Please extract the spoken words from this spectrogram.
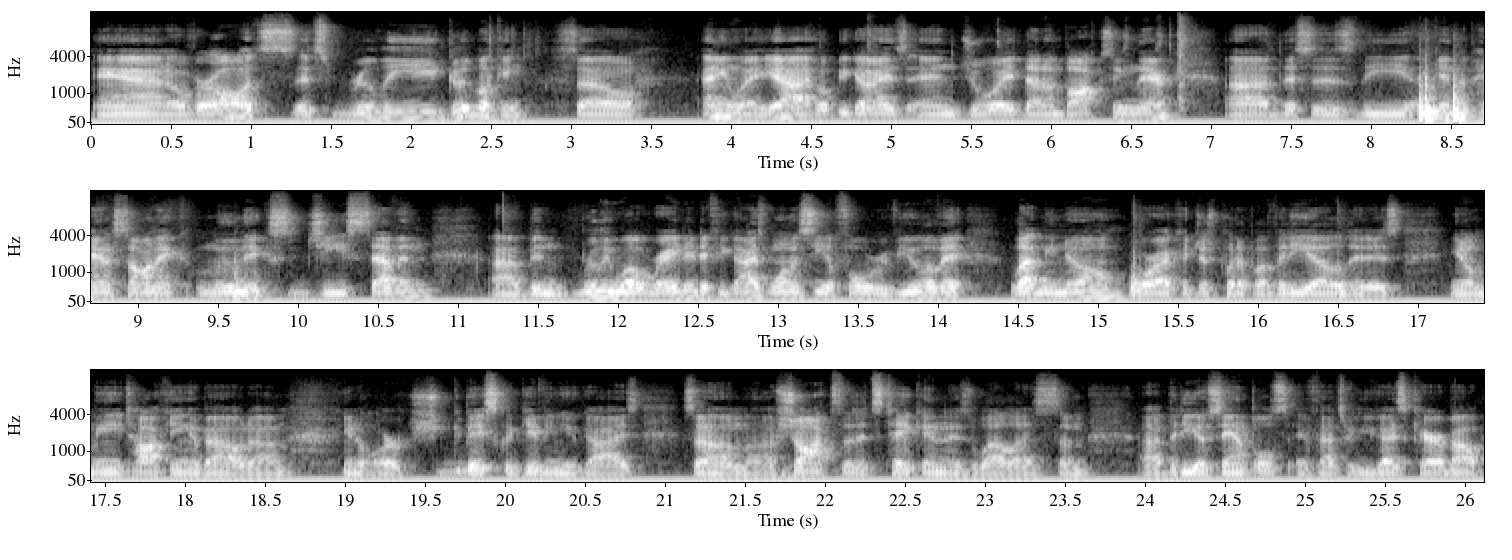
and overall, it's it's really good looking. So anyway, yeah, I hope you guys enjoyed that unboxing there. Uh, this is the again the Panasonic Lumix G7. Uh, been really well rated. If you guys want to see a full review of it, let me know, or I could just put up a video that is, you know, me talking about, um, you know, or basically giving you guys some uh, shots that it's taken as well as some uh, video samples if that's what you guys care about.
